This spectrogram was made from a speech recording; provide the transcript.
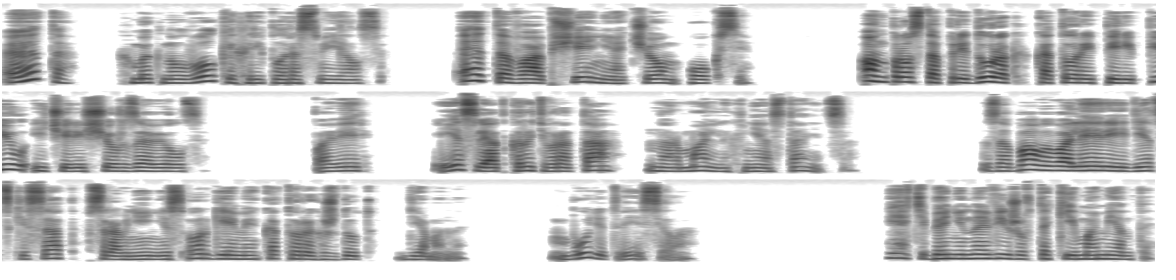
Это? Хмыкнул волк и хрипло рассмеялся. Это вообще ни о чем, Окси. Он просто придурок, который перепил и чересчур завелся. Поверь, если открыть врата, нормальных не останется. Забавы Валерии детский сад в сравнении с оргиями, которых ждут демоны. Будет весело. Я тебя ненавижу в такие моменты.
